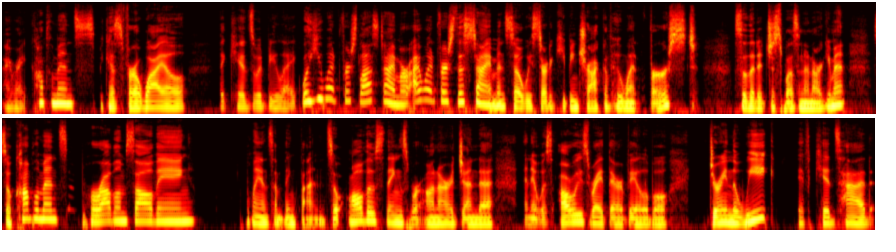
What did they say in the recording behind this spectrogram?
I write compliments, because for a while, the kids would be like, well, you went first last time, or I went first this time. And so we started keeping track of who went first so that it just wasn't an argument. So compliments, problem solving, plan something fun. So all those things were on our agenda and it was always right there available. During the week, if kids had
